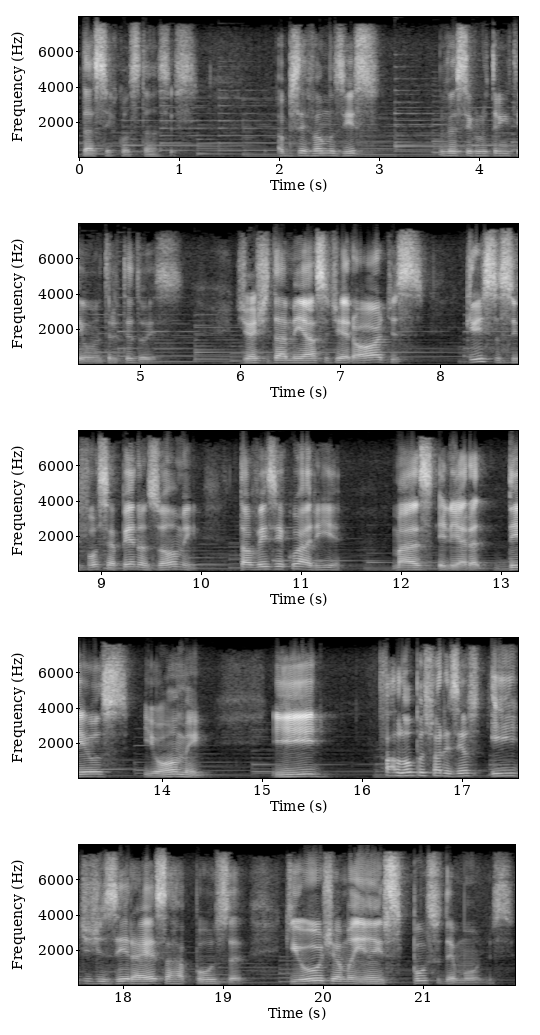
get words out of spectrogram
das circunstâncias. Observamos isso no versículo 31 e 32. Diante da ameaça de Herodes, Cristo, se fosse apenas homem, talvez recuaria, mas ele era Deus e homem e falou para os fariseus: Ide dizer a essa raposa que hoje e amanhã expulso demônios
